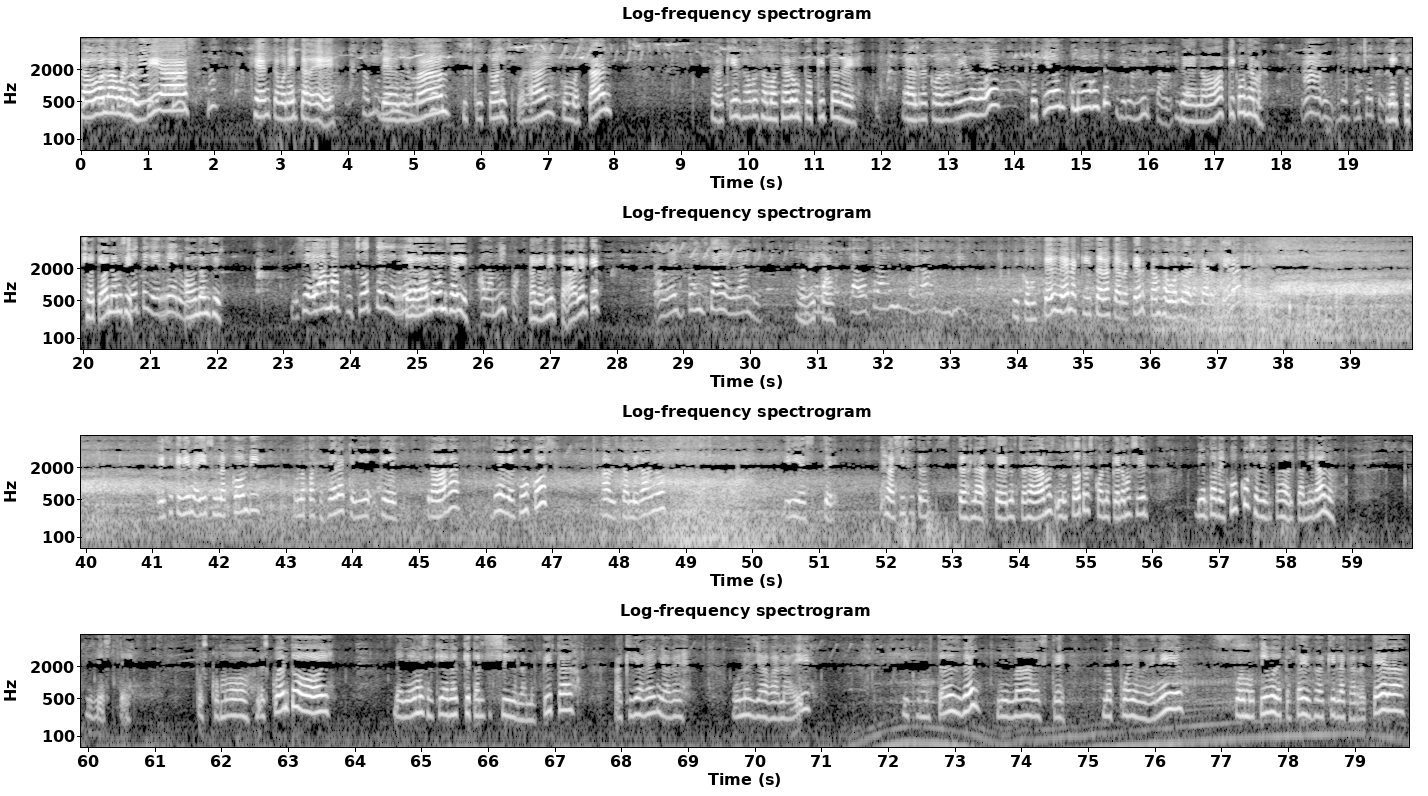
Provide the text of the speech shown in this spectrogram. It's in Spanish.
Hola, hola, buenos días. Gente bonita de, de mi mamá, suscriptores por ahí, ¿cómo están? Por aquí les vamos a mostrar un poquito de el recorrido de... ¿De aquí? ¿Cómo se llama ahorita? De la milpa. De, no, aquí ¿cómo se llama? Ah, del Puchote. Del Pochote. ¿A dónde vamos a ir? Puchote Guerrero. ¿A dónde vamos a ir? Se llama Puchote Guerrero. ¿Pero a dónde vamos a ir? A la milpa. A la milpa. A ver qué. A ver cómo está de grande. Porque la, otra vez me llegaba un. Y como ustedes ven, aquí está la carretera, estamos a bordo de la carretera. Eso que viene ahí es una combi, una pasajera que, que trabaja de Bejucos a Altamirano. Y este, así se, tras, trasla- se nos trasladamos nosotros cuando queremos ir bien para Bejucos o bien para Altamirano. Y este, pues como les cuento hoy, venimos aquí a ver qué tal sigue la milpita. Aquí ya ven, ya ven, unas ya van ahí. Y como ustedes ven, mi mamá este, no puede venir por motivo de que está aquí la carretera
